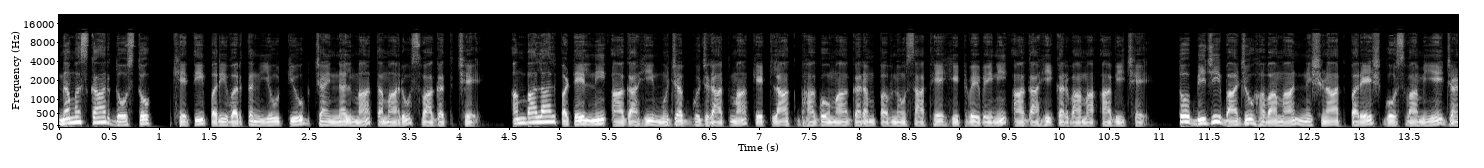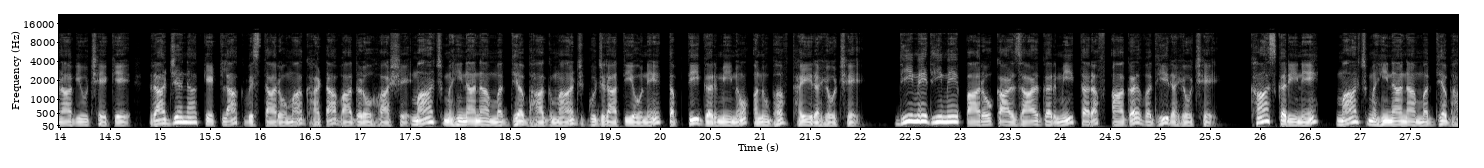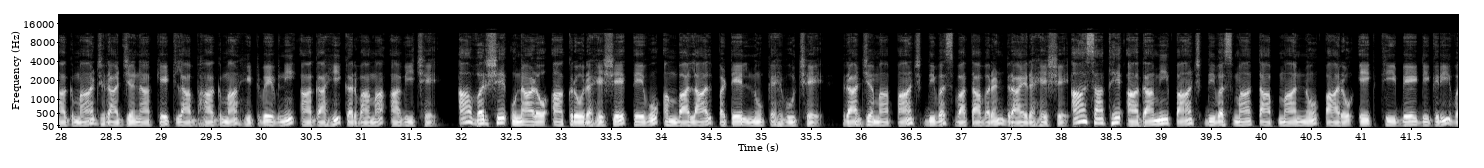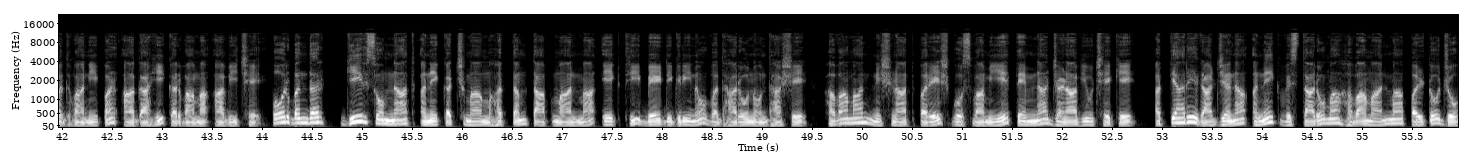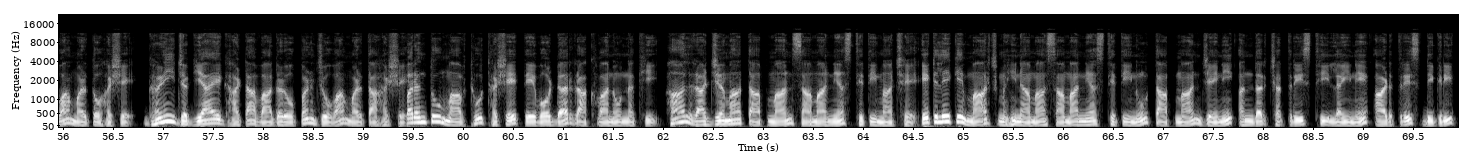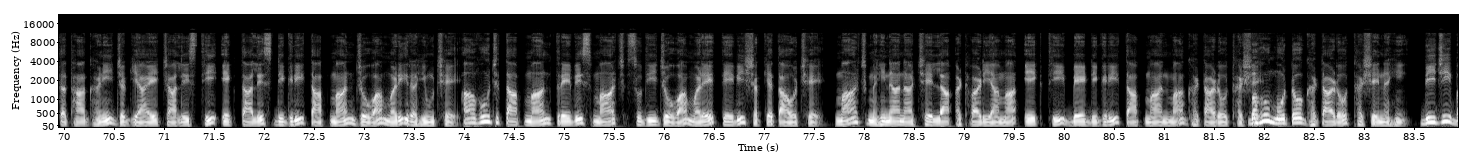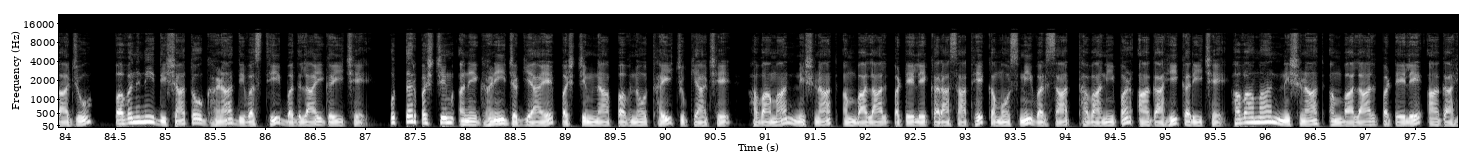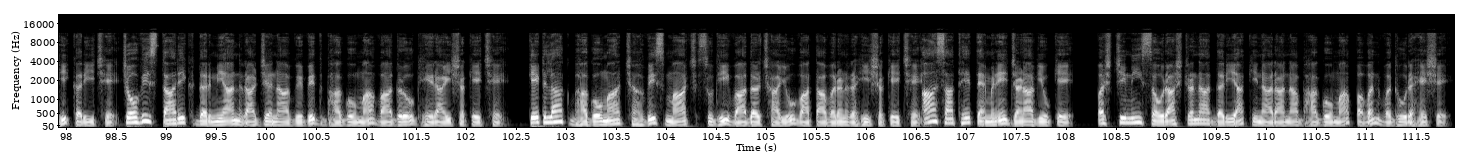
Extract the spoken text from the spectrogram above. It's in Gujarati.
નમસ્કાર દોસ્તો, ખેતી પરિવર્તન યુટ્યુબ ચેનલમાં તમારું સ્વાગત છે. અંબાલાલ પટેલની આગાહી મુજબ ગુજરાતમાં કેટલાક ભાગોમાં ગરમ પવનો સાથે હીટવેવેની આગાહી કરવામાં આવી છે. તો બીજી બાજુ હવામાન નિષ્ણાત પરેશ ગોસ્વામીએ જણાવ્યું છે કે, રાજ્યના કેટલાક વિસ્તારોમાં ઘાટા વાદળો હશે. માર્ચ મહિનાના મધ્ય ભાગમાં જ ગુજરાતીઓને તપતી ગરમીનો અનુભવ થઈ રહ્યો છે. ધીમે ધીમે પારો કાળઝાળ ગરમી તરફ આગળ વધી રહ્યો છે. ખાસ કરીને માર્ચ મહિનાના મધ્ય ભાગમાં જ રાજ્યના કેટલા ભાગમાં હીટવેવની આગાહી કરવામાં આવી છે. આ વર્ષે ઉનાળો આકરો રહેશે તેવું અંબાલાલ પટેલનું કહેવું છે. રાજ્યમાં પાંચ દિવસ વાતાવરણ ડ્રાય રહેશે. આ સાથે આગામી પાંચ દિવસમાં તાપમાનનો પારો એકથી બે ડિગ્રી વધવાની પણ આગાહી કરવામાં આવી છે. પોરબંદર, ગીર સોમનાથ અને કચ્છમાં મહત્તમ તાપમાનમાં એકથી બે ડિગ્રીનો વધારો નોંધાશે. હવામાન નિષ્ણાત પરેશ ગોસ્વામીએ તેમના જણાવ્યું છે કે અત્યારે રાજ્યના અનેક વિસ્તારોમાં હવામાનમાં પલટો જોવા મળતો હશે. ઘણી જગ્યાએ ઘાટા વાદળો પણ જોવા મળતા હશે. પરંતુ માવઠું થશે તેવો ડર રાખવાનો નથી. હાલ રાજ્યમાં તાપમાન સામાન્ય સ્થિતિમાં છે. એટલે કે માર્ચ મહિનામાં સામાન્ય સ્થિતિનું તાપમાન જેની અંદર છત્રીસથી લઈને આડત્રીસ ડિગ્રી તથા ઘણી જગ્યાએ ચાલીસથી એકતાલીસ ડિગ્રી તાપમાન જોવા મળી રહ્યું છે. આવું જ તાપમાન ત્રેવીસ માર્ચ સુધી જોવા મળે તેવી શક્યતાઓ છે. માર્ચ મહિનાના છેલ્લા અઠવાડિયામાં એકથી બે ડિગ્રી તાપમાનમાં ઘટાડો થશે. બહુ મોટો ઘટાડો થશે નહીં. બીજી બાજુ, પવનની દિશા તો ઘણા દિવસથી બદલાઈ ગઈ છે. ઉત્તર પશ્ચિમ અને ઘણી જગ્યાએ પશ્ચિમના પવનો થઈ ચૂક્યા છે. હવામાન નિષ્ણાત અંબાલાલ પટેલે કરા સાથે કમોસમી વરસાદ થવાની પણ આગાહી કરી છે. હવામાન નિષ્ણાત અંબાલાલ પટેલે આગાહી કરી છે. ચોવીસ તારીખ દરમિયાન રાજ્યના વિવિધ ભાગોમાં વાદળો ઘેરાઈ શકે છે. કેટલાક ભાગોમાં છવ્વીસ માર્ચ સુધી વાદળછાયું વાતાવરણ રહી શકે છે. આ સાથે તેમણે જણાવ્યું કે, પશ્ચિમી સૌરાષ્ટ્રના દરિયા કિનારાના ભાગોમાં પવન વધુ રહેશે.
